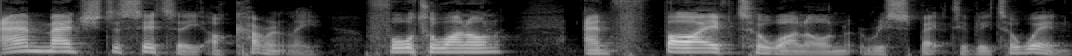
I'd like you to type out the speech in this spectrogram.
and Manchester City are currently four to one on and five to one on, respectively, to win.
